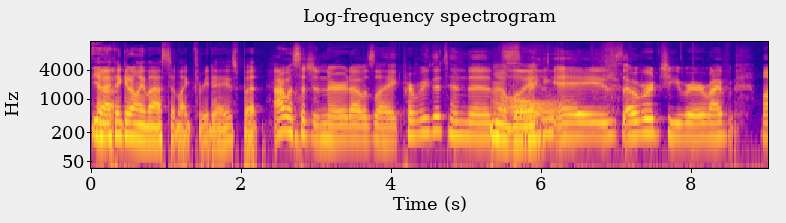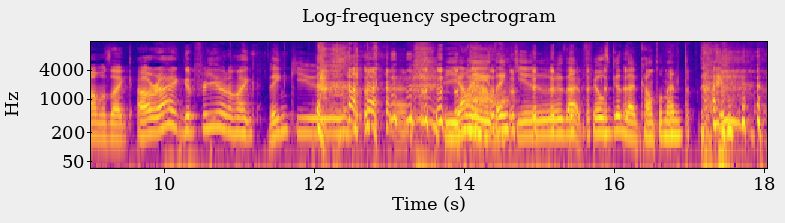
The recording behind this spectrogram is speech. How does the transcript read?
Yeah. and I think it only lasted like three days, but I was such a nerd. I was like perfect attendance, Oh, boy. making A's, overachiever. My mom was like, "All right, good for you," and I'm like, "Thank you." yummy. Thank you. That feels good, that compliment.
